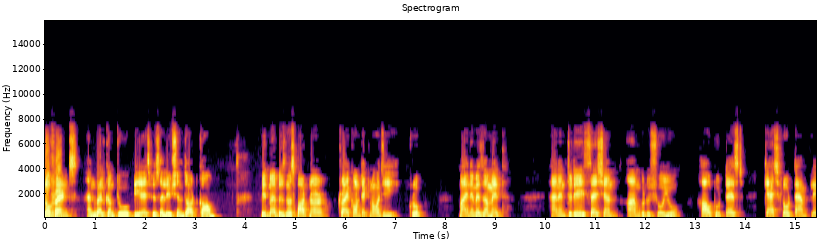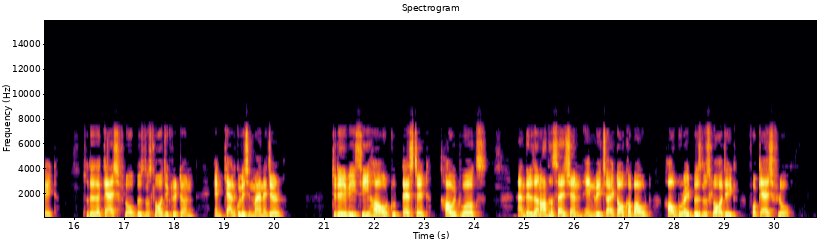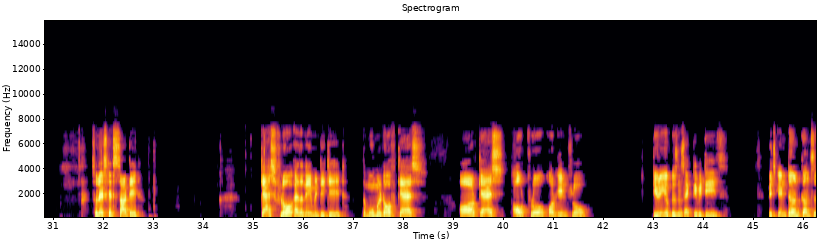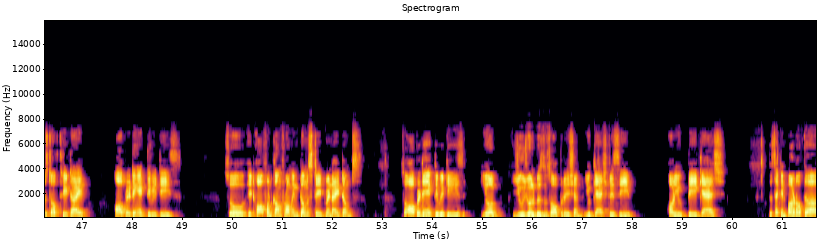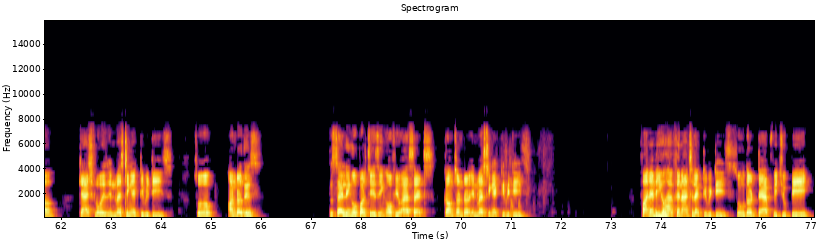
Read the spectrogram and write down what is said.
Hello friends and welcome to BISPsolutions.com with my business partner Tricon Technology Group. My name is Amit and in today's session I'm going to show you how to test cash flow template. So there's a cash flow business logic written in calculation manager. Today we see how to test it, how it works and there is another session in which I talk about how to write business logic for cash flow. So let's get started. Cash flow as the name indicate the movement of cash or cash outflow or inflow during your business activities which in turn consist of three type operating activities so it often come from income statement items so operating activities your usual business operation you cash receive or you pay cash. The second part of the cash flow is investing activities. So under this, the selling or purchasing of your assets comes under investing activities. Finally, you have financial activities. So the debt which you pay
